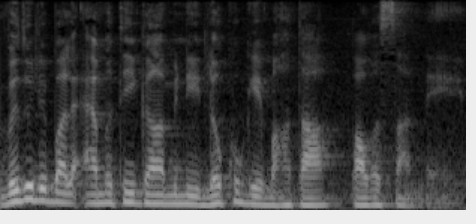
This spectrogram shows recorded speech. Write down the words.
විදුලි බල ඇමති ගාමිණී ලොකුගේ මහතා පවසන්නේ.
